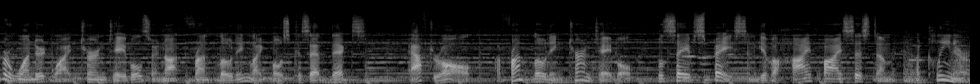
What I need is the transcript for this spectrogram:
Ever wondered why turntables are not front-loading like most cassette decks? After all, a front-loading turntable will save space and give a hi-fi system a cleaner,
